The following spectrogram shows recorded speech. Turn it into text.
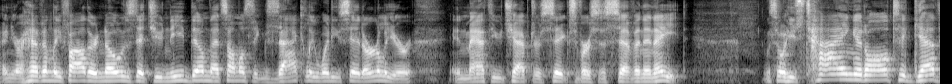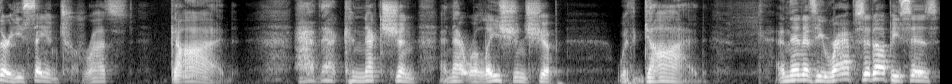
and your heavenly Father knows that you need them. That's almost exactly what he said earlier in Matthew chapter 6, verses 7 and 8. And so he's tying it all together. He's saying, Trust God. Have that connection and that relationship with God. And then as he wraps it up, he says,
